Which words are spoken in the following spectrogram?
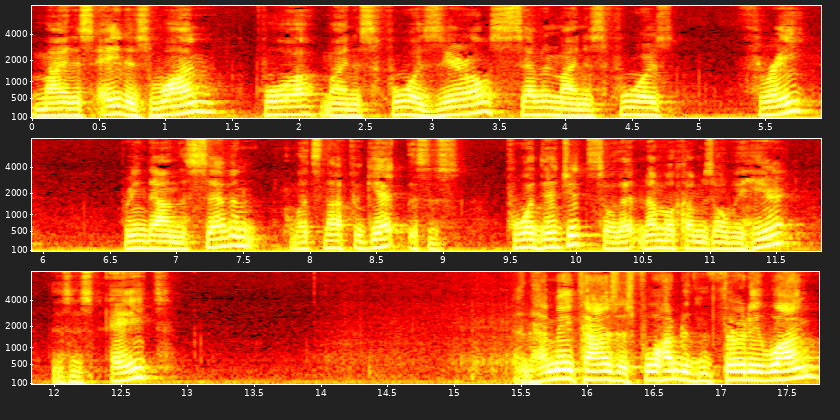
minus 8 is 1. 4 minus 4 is 0. 7 minus 4 is 3. Bring down the 7. Let's not forget, this is four digits, so that number comes over here. This is 8. And how many times is 431?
